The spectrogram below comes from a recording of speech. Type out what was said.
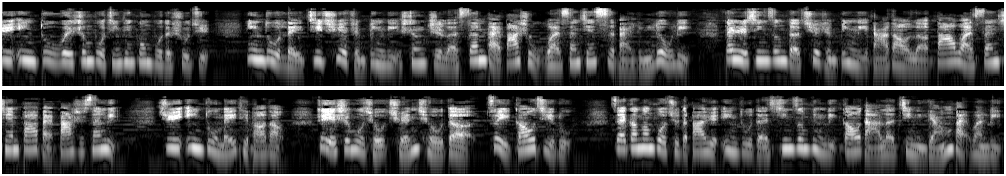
据印度卫生部今天公布的数据，印度累计确诊病例升至了三百八十五万三千四百零六例，单日新增的确诊病例达到了八万三千八百八十三例。据印度媒体报道，这也是目前全球的最高纪录。在刚刚过去的八月，印度的新增病例高达了近两百万例。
